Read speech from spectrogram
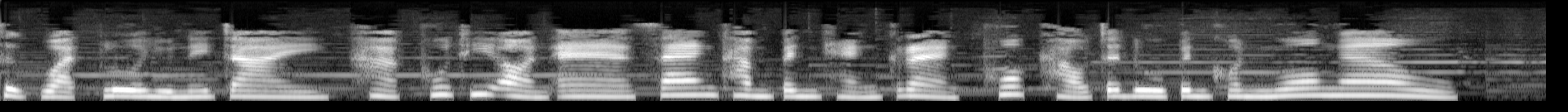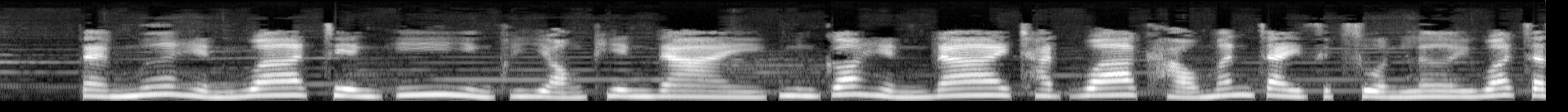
สึกหวาดกลัวอยู่ในใจ หากผู้ที่อ่อนแอแซงทำเป็นแข็งแกร่ง พวกเขาจะดูเป็นคนโง่เง่า แต่เมื่อเห็นว่าเจียงอี้หยิงพยองเพียงใดมึงก็เห็นได้ชัดว่าเขามั่นใจสิบส่วนเลยว่าจะ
